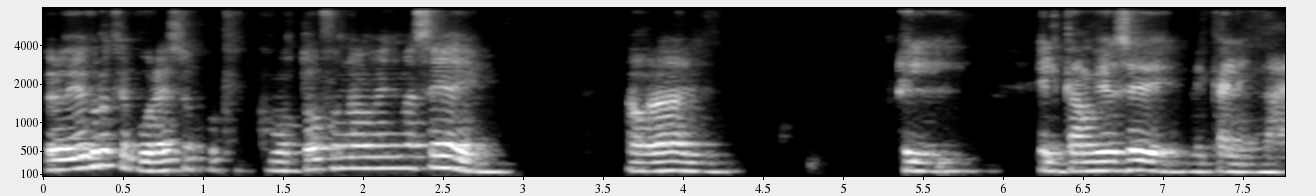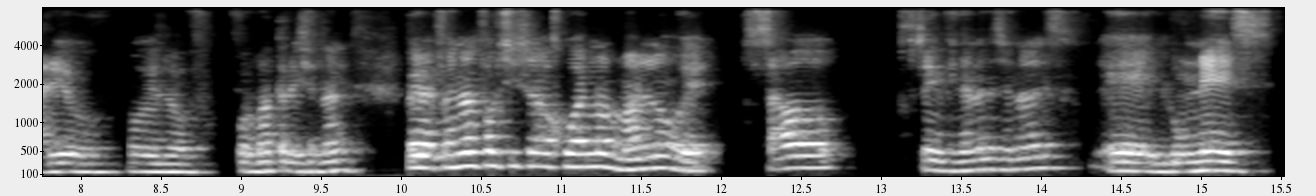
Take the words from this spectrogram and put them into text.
Pero yo creo que por eso, porque como todo fue una misma sede, ahora el, el, el cambio ese de, calendario o de la forma tradicional. Pero el Final Four sí se va a jugar normal, ¿no? Eh, sábado, semifinales nacionales, eh, lunes,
